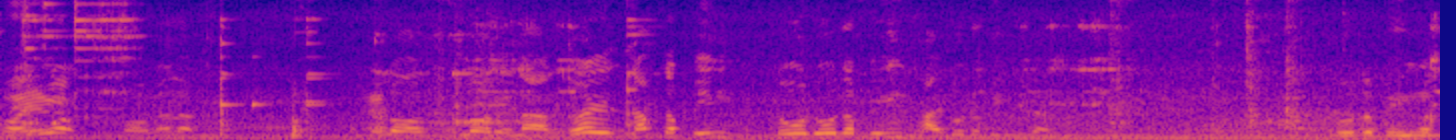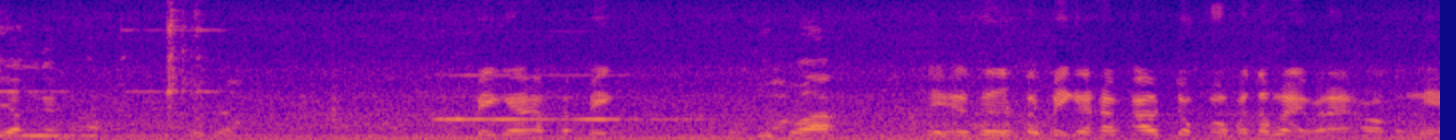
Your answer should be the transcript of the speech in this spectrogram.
ปล่อยว่าบอกแล้วล่ะให้รอรอเลยหน้าเฮ้ยนับสปริงดูดูสปริงถ่ายดูสปริงที่ไหนดูสปริงมาเรียงไงอะดูดิสปริงนะครับสปริงกี่ตัวนี่ก็คือสปริงนะครับ เอาจกออกมาตรงไหนวะเนี่ยออกตรงนี้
